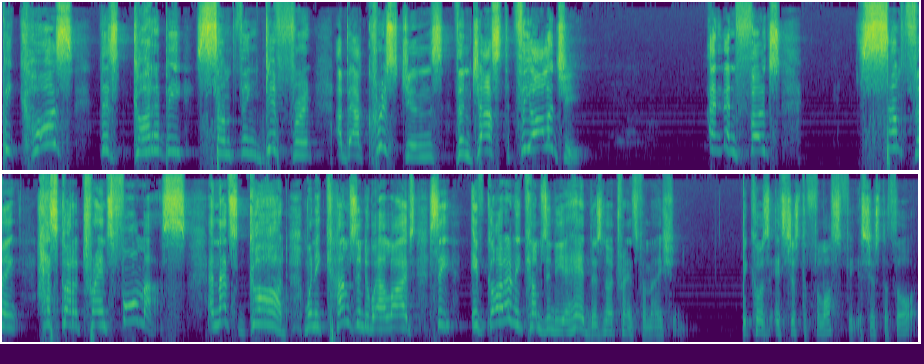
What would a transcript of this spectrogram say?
Because there's got to be something different about Christians than just theology. And, and folks, something has got to transform us. And that's God when He comes into our lives. See, if God only comes into your head, there's no transformation because it's just a philosophy, it's just a thought.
